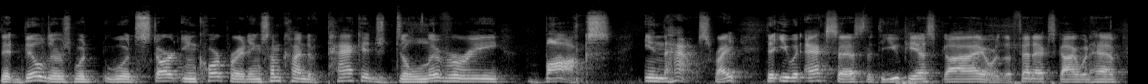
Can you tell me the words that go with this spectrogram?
that builders would, would start incorporating some kind of package delivery box in the house, right? That you would access, that the UPS guy or the FedEx guy would have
